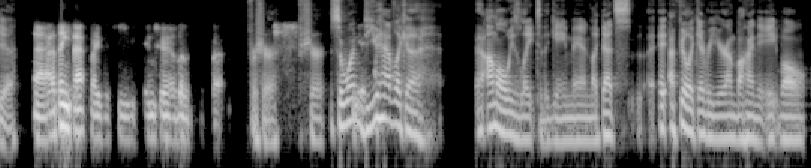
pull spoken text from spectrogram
Yeah. uh, I think that plays a key into it a little bit. But For sure. For sure. So when Yeah. do you have like a I'm always late to the game, man. Like that's I- feel like every year I'm behind the eight ball.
